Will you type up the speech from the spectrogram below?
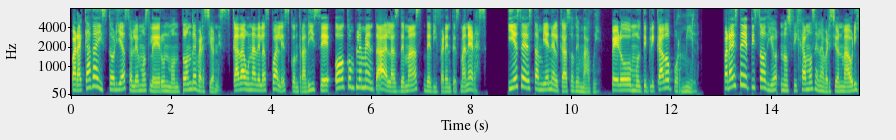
Para cada historia solemos leer un montón de versiones, cada una de las cuales contradice o complementa a las demás de diferentes maneras. Y ese es también el caso de Maui, pero multiplicado por mil. Para este episodio nos fijamos en la versión maori,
